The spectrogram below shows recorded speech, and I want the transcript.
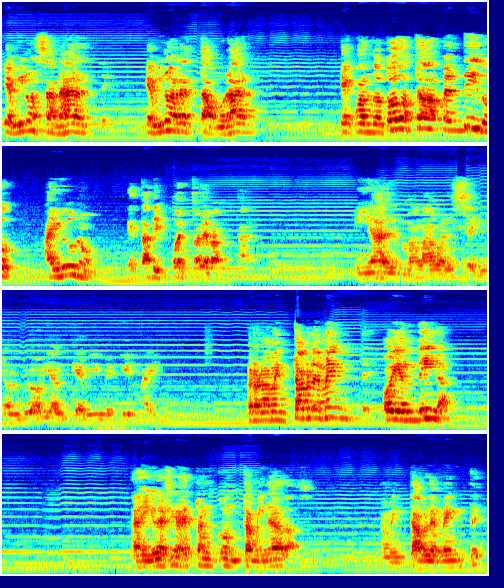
que vino a sanarte, que vino a restaurarte, que cuando todo estaba perdido, hay uno que está dispuesto a levantar. Mi alma alaba al Señor, gloria al que vive y reina. Pero lamentablemente, hoy en día, las iglesias están contaminadas, lamentablemente,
